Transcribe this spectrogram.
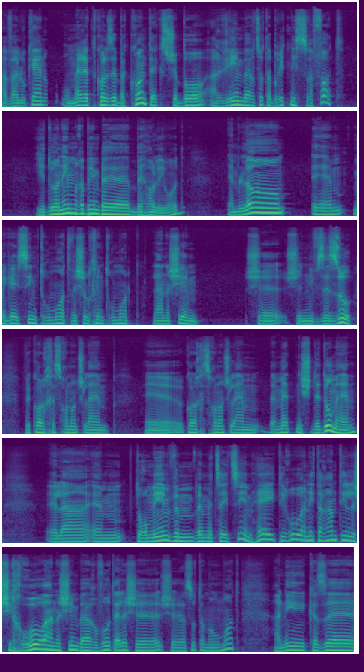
אבל הוא כן, אומר את כל זה בקונטקסט שבו ערים בארצות הברית נשרפות. ידוענים רבים בהוליווד, הם לא הם מגייסים תרומות ושולחים תרומות לאנשים ש, שנבזזו וכל החסכונות שלהם, אה, כל החסכונות שלהם באמת נשדדו מהם, אלא הם תורמים ומצייצים, היי, hey, תראו, אני תרמתי לשחרור האנשים בערבות, אלה ש- שעשו את המהומות, אני כזה,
